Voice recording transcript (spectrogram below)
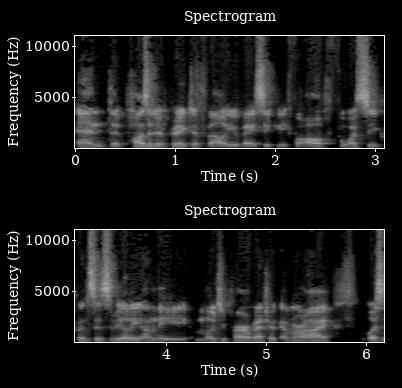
And the positive predictive value, basically for all four sequences, really on the multiparametric MRI, was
